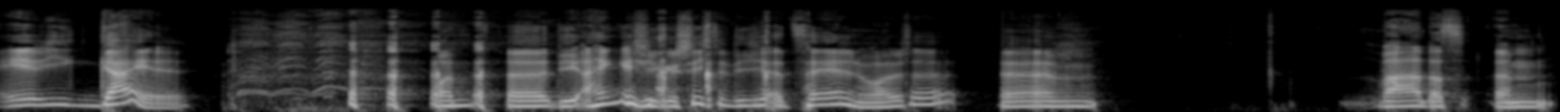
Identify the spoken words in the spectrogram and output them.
ey, wie geil. und äh, die eigentliche Geschichte, die ich erzählen wollte, ähm, war, dass ähm,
